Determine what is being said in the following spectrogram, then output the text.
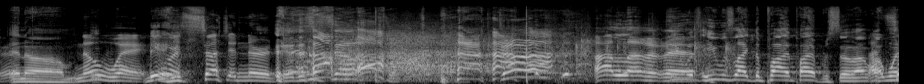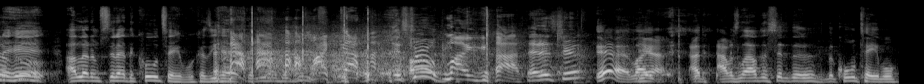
and um, No way. Yeah, you are such a nerd, dude. This is so awesome. I love it, He man. was, he was like the Pied Piper, so I, I went so ahead. cool. I let him sit at the cool table because he had. 'cause he had the oh my God. It's true. Oh my God. That is true? Yeah, like Yeah. I, I was allowed to sit at the, the cool table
